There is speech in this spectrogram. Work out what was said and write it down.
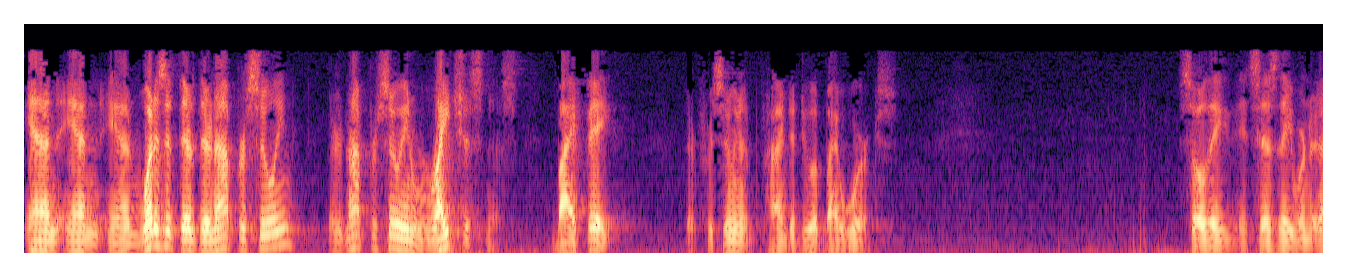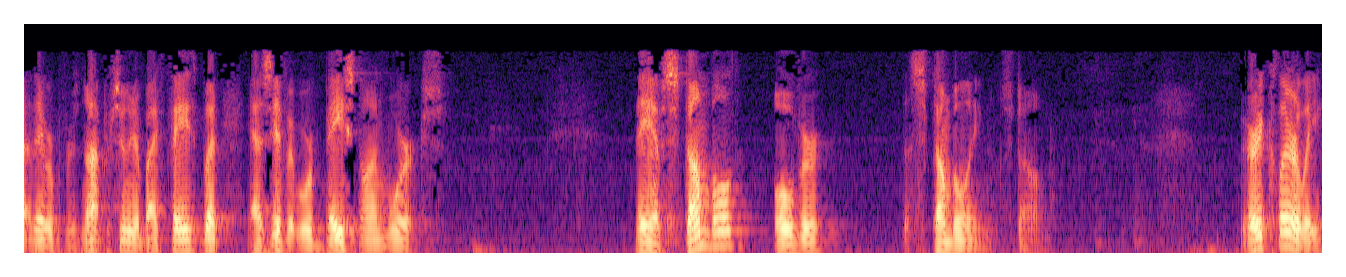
And, and, and what is it they're, they're not pursuing? They're not pursuing righteousness by faith. They're pursuing it, trying to do it by works. So they, it says they were, not, they were not pursuing it by faith, but as if it were based on works. They have stumbled over the stumbling stone. Very clearly,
